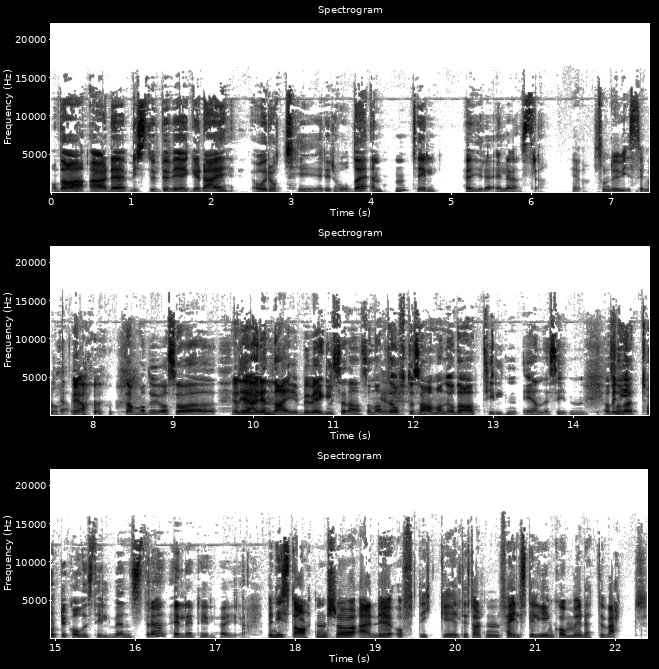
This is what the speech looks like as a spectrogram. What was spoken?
Og da er det hvis du beveger deg og roterer hodet enten til høyre eller venstre. Ja, som du viser nå. Ja. Da må du også Det er en nei-bevegelse, da. Sånn at Ja. ofte så har man jo da til den ene siden. Altså i- da torticollis til venstre eller til høyre. Men i starten så er det ofte ikke helt i starten. Feilstillingen kommer etter hvert.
